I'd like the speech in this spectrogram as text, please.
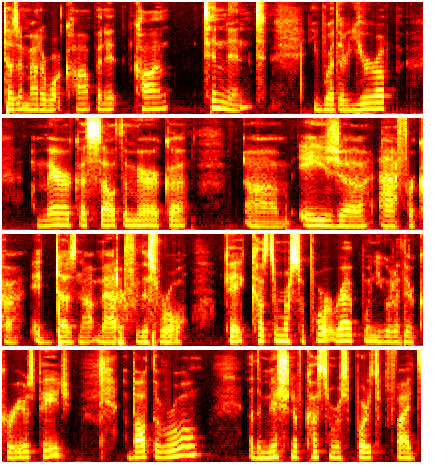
Doesn't matter what continent whether europe america south america um, Asia, Africa. It does not matter for this role. Okay, customer support rep, when you go to their careers page, about the role, uh, the mission of customer support is to provide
